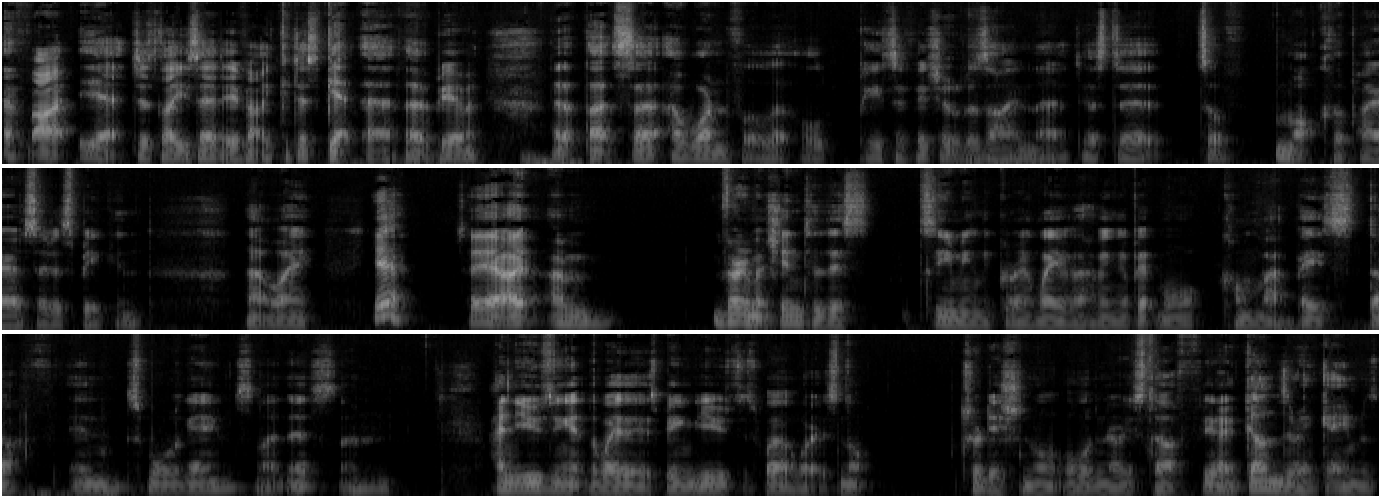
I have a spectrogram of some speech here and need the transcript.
if I, yeah, just like you said, if I could just get there, that would be, a, that's a, a wonderful little piece of visual design there, just to sort of mock the player, so to speak, in that way. Yeah. So yeah, I, I'm very much into this seemingly growing wave of having a bit more combat based stuff in smaller games like this. And using it the way that it's being used as well, where it's not traditional, ordinary stuff. You know, guns are in games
